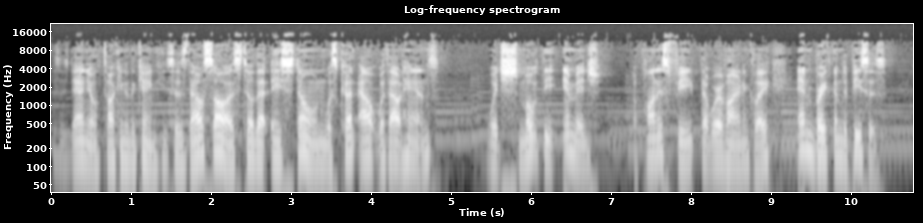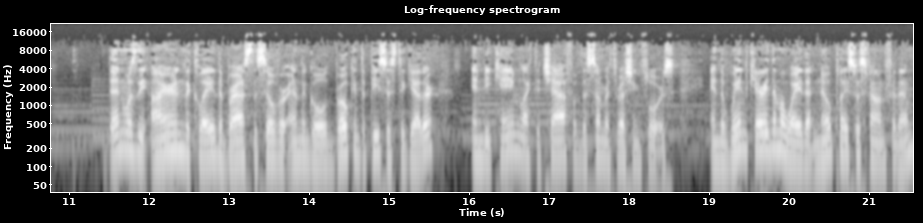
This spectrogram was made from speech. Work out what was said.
this is Daniel talking to the king, he says, Thou sawest till that a stone was cut out without hands, which smote the image upon his feet that were of iron and clay, and brake them to pieces. Then was the iron, the clay, the brass, the silver, and the gold broken to pieces together, and became like the chaff of the summer threshing floors. And the wind carried them away, that no place was found for them.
